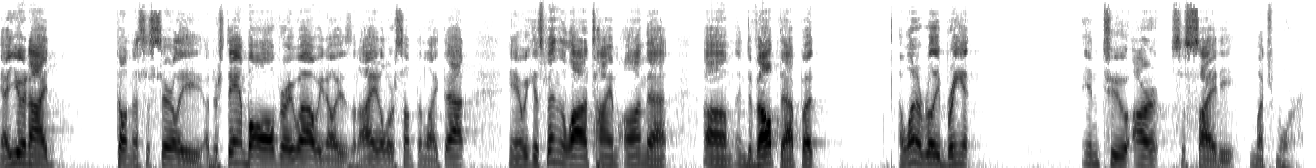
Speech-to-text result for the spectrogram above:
Now, you and I don't necessarily understand Baal very well. We know he's an idol or something like that. And we can spend a lot of time on that um, and develop that, but I want to really bring it into our society much more.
